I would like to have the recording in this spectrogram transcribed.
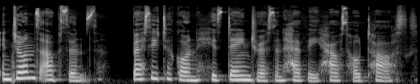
In John's absence, Bessie took on his dangerous and heavy household tasks.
